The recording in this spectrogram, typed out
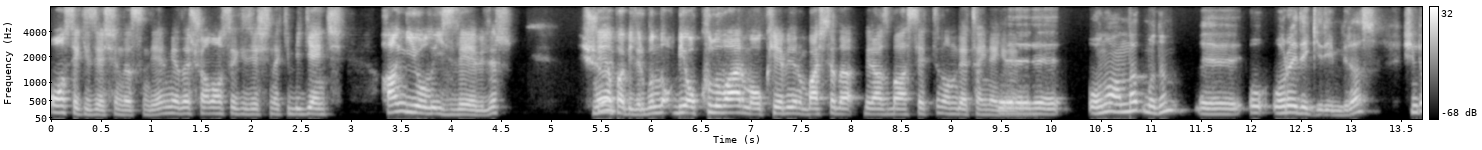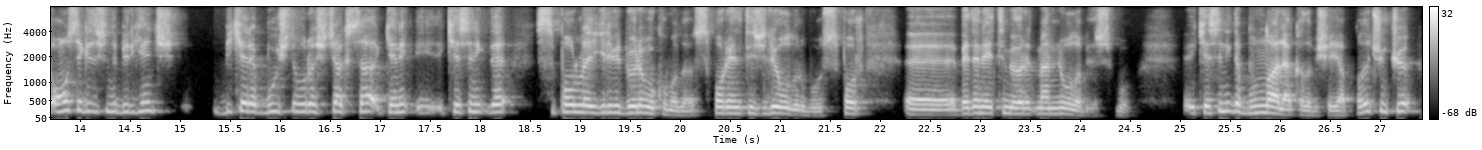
18 yaşındasın diyelim ya da şu an 18 yaşındaki bir genç hangi yolu izleyebilir? Şu, ne yapabilir? Bunun bir okulu var mı? Okuyabilir mi? Başta da biraz bahsettin. Onun detayına girelim. E, onu anlatmadım. E, o, oraya da gireyim biraz. Şimdi 18 yaşında bir genç bir kere bu işte uğraşacaksa gene, e, kesinlikle sporla ilgili bir bölüm okumalı. Spor yöneticiliği olur bu. Spor e, beden eğitimi öğretmenliği olabilir bu. E, kesinlikle bununla alakalı bir şey yapmalı. Çünkü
